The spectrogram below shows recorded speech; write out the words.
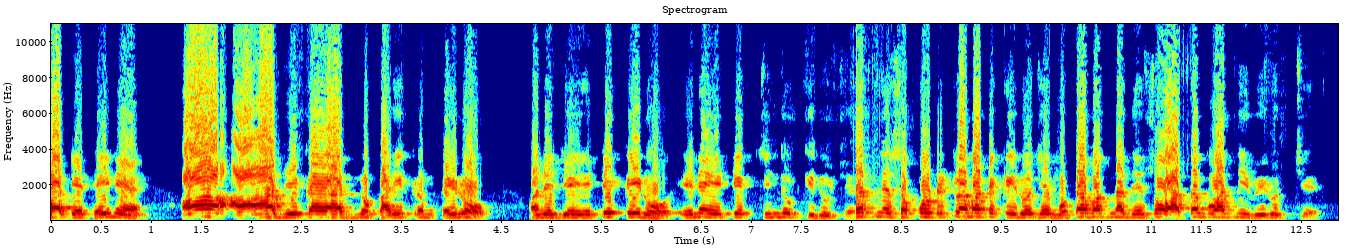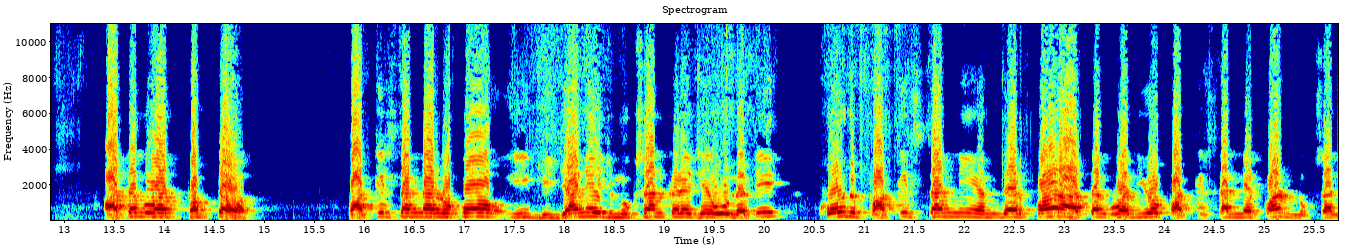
માટે થઈને આ આ જે કાંઈ આજનો કાર્યક્રમ કર્યો અને જે એટેક કર્યો, એને એટેક સિંદૂર કીધું છે. ભારતને સપોર્ટ એટલા માટે કર્યો છે, મોટાભાગના દેશો આતંકવાદની વિરુદ્ધ છે. આતંકવાદ ફક્ત પાકિસ્તાનના લોકો એ બીજાને જ નુકસાન કરે છે એવું નથી. ખુદ પાકિસ્તાનની અંદર પણ આતંકવાદીઓ પાકિસ્તાનને પણ નુકસાન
